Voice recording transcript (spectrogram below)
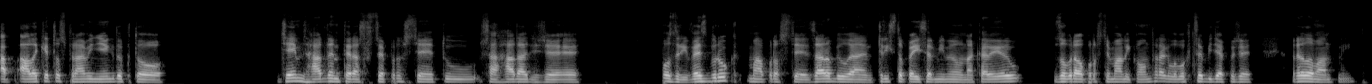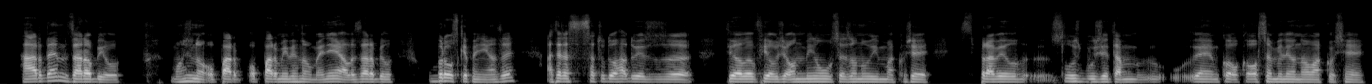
ale keď to spraví niekto, kto James Harden teraz chce proste tu sa hadať, že pozri, Westbrook má proste, zarobil ja 350 miliónov na kariéru, zobral proste malý kontrakt, lebo chce byť akože relevantný. Harden zarobil možno o pár, o pár miliónov menej, ale zarobil obrovské peniaze a teraz sa tu dohaduje s Philadelphia, že on minulú sezónu im akože spravil službu, že tam neviem koľko, 8 miliónov, akože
